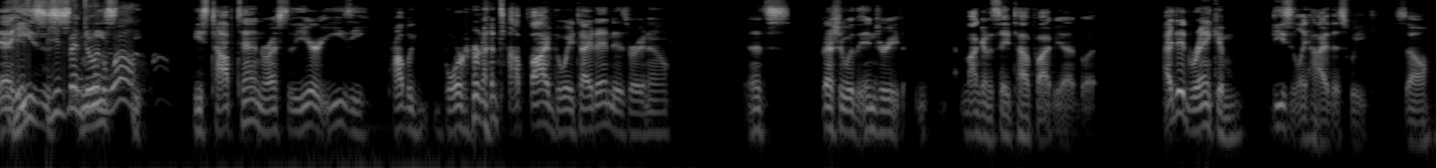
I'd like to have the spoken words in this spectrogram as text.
Yeah, he's he's, he's been doing he's, well. He's top 10 rest of the year, easy probably bordering on top five the way tight end is right now. That's especially with injury. I'm not going to say top five yet, but I did rank him decently high this week. So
